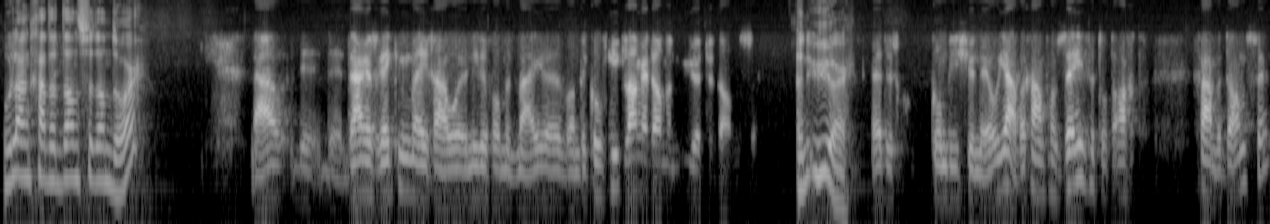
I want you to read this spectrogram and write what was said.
Hoe lang gaat het dansen dan door? Nou, de, de, daar is rekening mee gehouden, in ieder geval met mij. Uh, want ik hoef niet langer dan een uur te dansen. Een uur? He, dus conditioneel. Ja, we gaan van 7 tot 8 gaan we dansen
